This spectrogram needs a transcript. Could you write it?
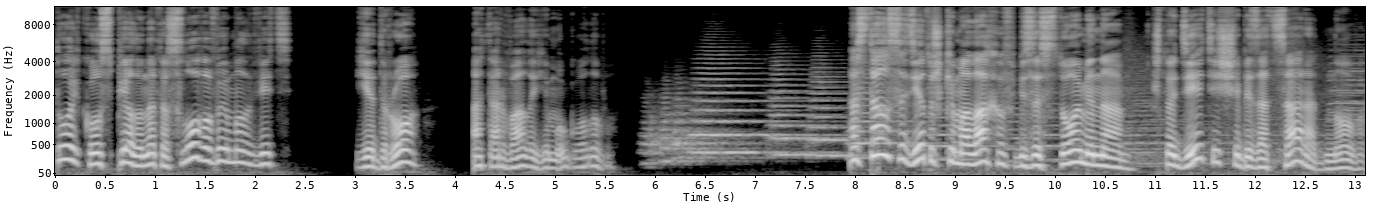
Только успел он это слово вымолвить, ядро оторвало ему голову. Остался дедушке Малахов без Истомина, что детище без отца родного.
